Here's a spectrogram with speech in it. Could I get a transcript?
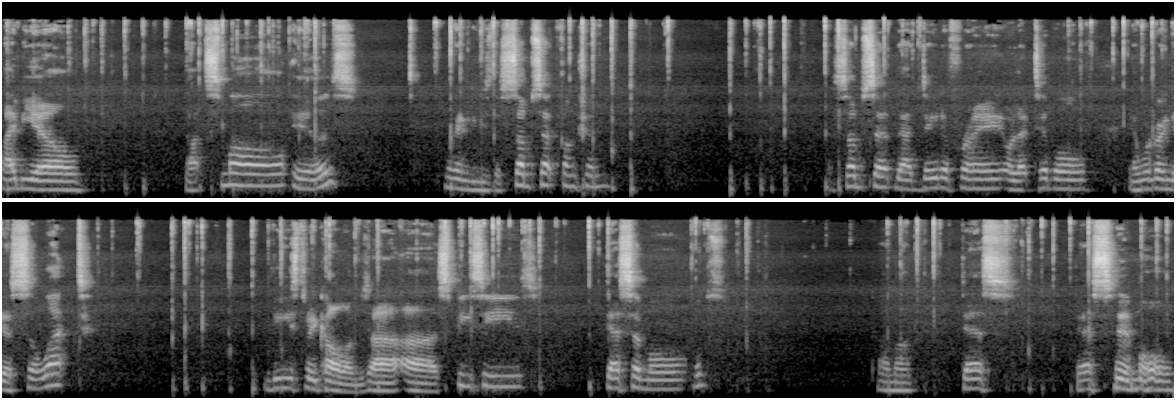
IBL dot small is we're going to use the subset function. Subset that data frame or that tibble, and we're going to select these three columns: uh, uh, species, decimal, oops, comma, des, decimal,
